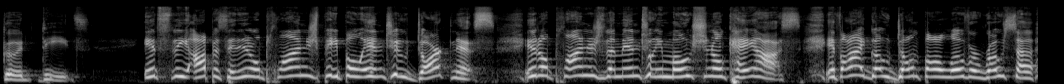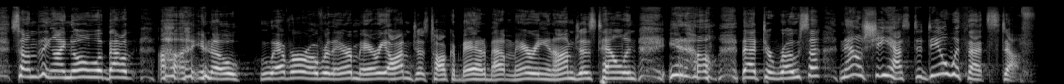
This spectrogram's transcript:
good deeds. It's the opposite. It'll plunge people into darkness. It'll plunge them into emotional chaos. If I go dump all over Rosa something I know about, uh, you know, whoever over there, Mary, I'm just talking bad about Mary and I'm just telling, you know, that to Rosa, now she has to deal with that stuff.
